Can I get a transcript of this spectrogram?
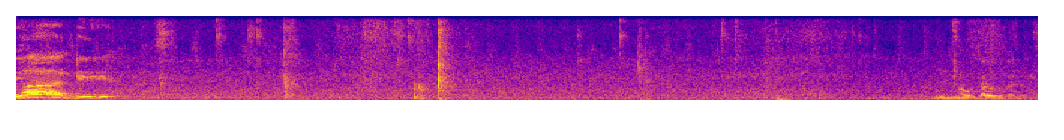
યાડી और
